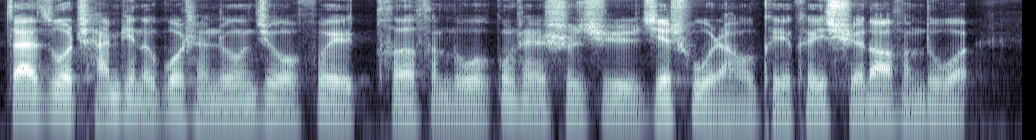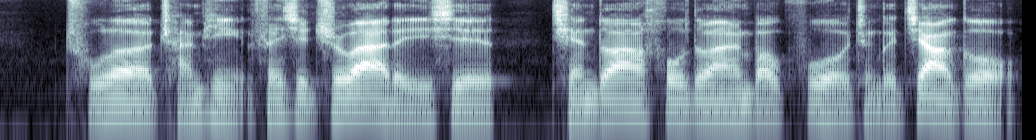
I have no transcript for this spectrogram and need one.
在做产品的过程中，就会和很多工程师去接触，然后可以可以学到很多除了产品分析之外的一些前端、后端，包括整个架构，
